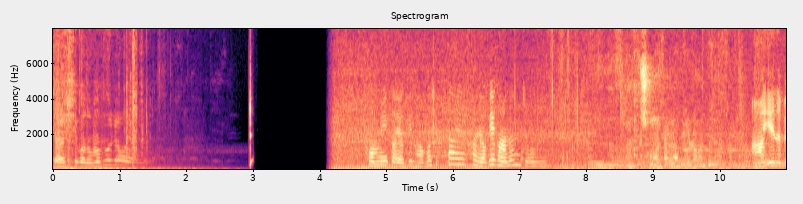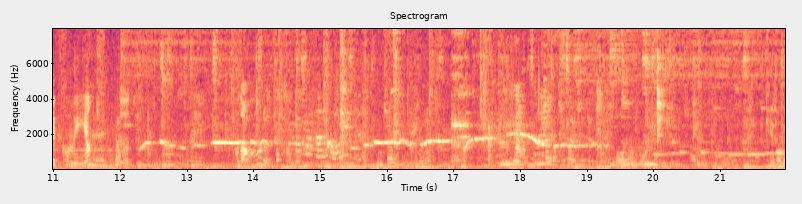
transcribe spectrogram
날씨가 너무 흐려요. 범이가 여기 가고 싶다 해서 여기 가는 중. 정말 살람이 올라간다. 아 얘는 매콤해요? 아, 나 앞머리 어떡하냐? 괜찮지. 이거 붙여서 어나 머리 자르고 개성이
